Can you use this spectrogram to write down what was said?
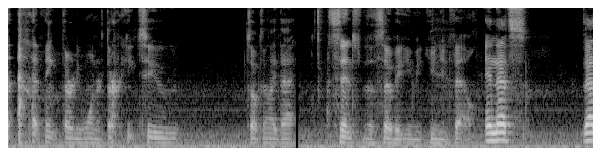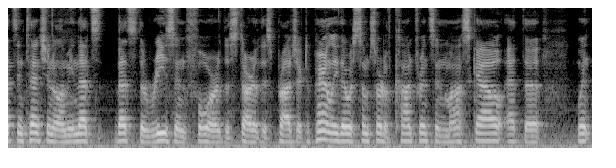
I think, 31 or 32, something like that, since the Soviet Union, fell. and that's that's intentional. I mean, that's that's the reason for the start of this project. Apparently, there was some sort of conference in Moscow at the when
